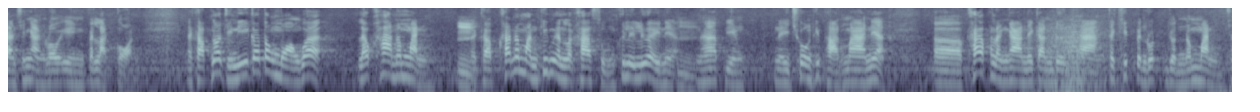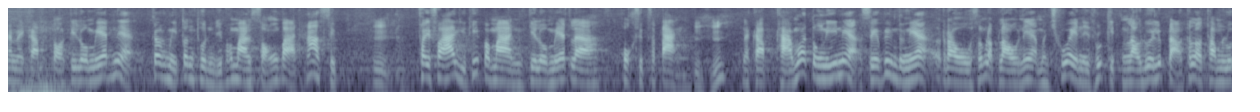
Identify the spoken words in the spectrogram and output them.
การใช้งานของเราเองเป็นหลักก่อนนะครับนอกจากนี้ก็ต้องมองว่าแล้วค่าน้ำมันอืมนะครับค่าน้ำมันที่มันราคาสูงขึ้นเรื่อยๆเนี่ยนะฮะอย่างในช่วงที่ผ่านมาเนี่ยเอ่อ ค่าพลังงานในการเดินทาง ถ้าคิดเป็นรถยนต์น้ำมันใช่ไหมครับต่อกิโลเมตรเนี่ยก็มีต้นทุนอยู่ประมาณ 2 บาท 50อืมไฟฟ้าอยู่ที่ประมาณกิโลเมตรละ 60 สตางค์นะครับถามว่าตรงนี้เนี่ย saving ตรงเนี้ยเราสำหรับเราเนี่ยมันช่วยในธุรกิจของเราด้วยหรือเปล่า ถ้าเราทำโล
